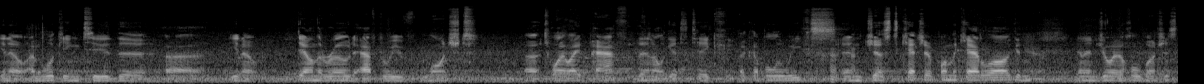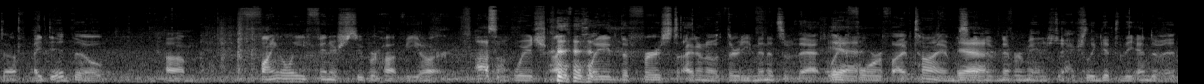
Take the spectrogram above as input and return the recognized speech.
you know, I'm looking to the uh, you know down the road after we've launched uh, Twilight Path, then I'll get to take a couple of weeks and just catch up on the catalog and, and enjoy a whole bunch of stuff. I did though. Um, finally finished Super Hot VR, awesome. which I played the first I don't know 30 minutes of that like Yeah. four or five times, Yeah. and I've never managed to actually get to the end of it.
